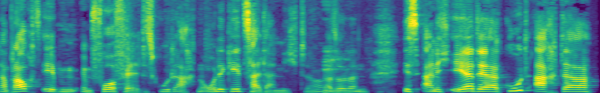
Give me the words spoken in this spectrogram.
dann braucht es eben im Vorfeld das Gutachten. Ohne geht's halt dann nicht. Ja? Also mhm. dann ist eigentlich eher der Gutachter,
